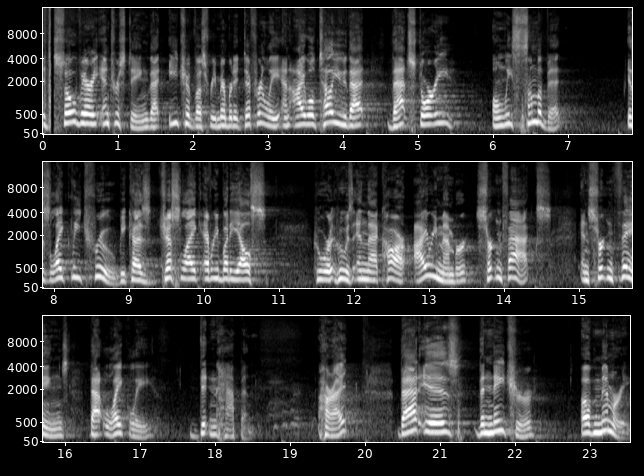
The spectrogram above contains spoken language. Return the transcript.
it's so very interesting that each of us remembered it differently. And I will tell you that that story, only some of it, is likely true because just like everybody else who, were, who was in that car, I remember certain facts and certain things that likely didn't happen. All right? That is the nature of memory.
